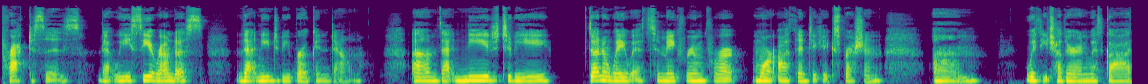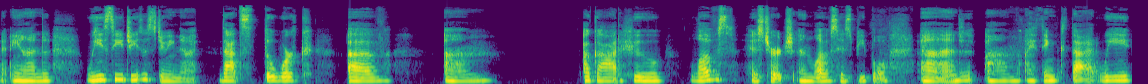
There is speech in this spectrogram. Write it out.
practices that we see around us that need to be broken down, um, that need to be done away with to make room for more authentic expression. Um, with each other and with God. And we see Jesus doing that. That's the work of, um, a God who loves his church and loves his people. And, um, I think that we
